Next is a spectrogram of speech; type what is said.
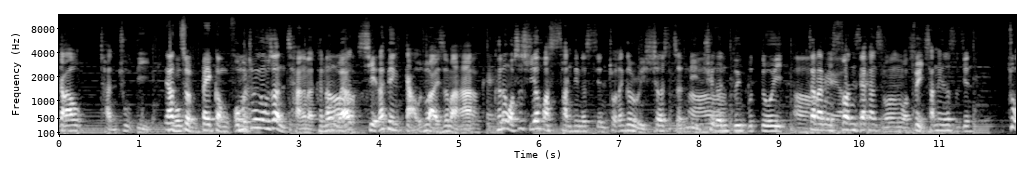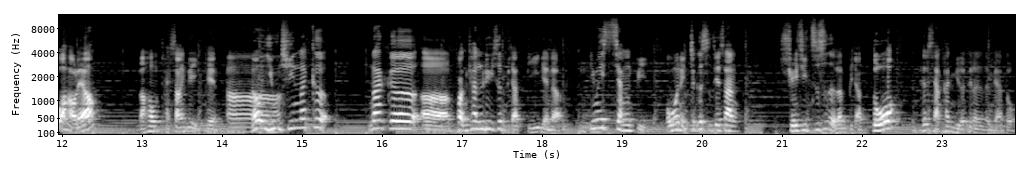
高，产出低，要准备功夫。我们准备功夫是很长的，可能哦我要写那篇稿出来是吗？哈、可能我是需要花三天的时间做那个 research 整理，哦确认对不对，哦在那边算一下看什么什么，所以三天的时间做好了，然后才上一个影片。哦然后尤其那个那个呃观看率是比较低一点的，因为相比我问你，这个世界上学习知识的人比较多，还是想看娱乐片的人比较多，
